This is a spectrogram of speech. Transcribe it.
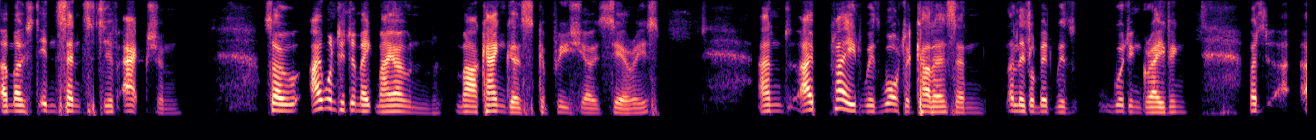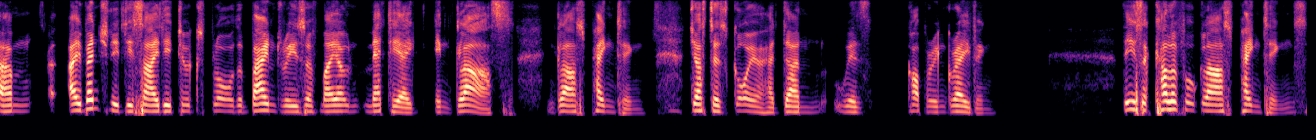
a most insensitive action. So I wanted to make my own Mark Angus Capriccio series. And I played with watercolors and a little bit with wood engraving. But um, I eventually decided to explore the boundaries of my own métier in glass, in glass painting, just as Goya had done with copper engraving. These are colorful glass paintings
